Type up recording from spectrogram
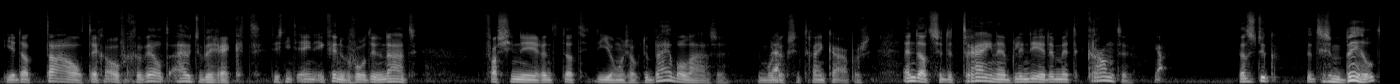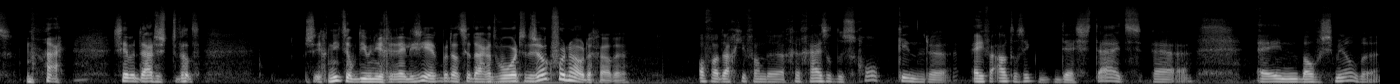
je dat taal tegenover geweld uitwerkt. Het is niet één. Ik vind het bijvoorbeeld inderdaad fascinerend dat die jongens ook de Bijbel lazen, die Molukse ja. treinkapers. En dat ze de treinen blindeerden met kranten. Dat is natuurlijk, het is een beeld, maar ze hebben daar dus wat, zich niet op die manier gerealiseerd, maar dat ze daar het woord dus ook voor nodig hadden. Of wat dacht je van de gegijzelde schoolkinderen, even oud als ik destijds, uh, in Bovensmilde,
